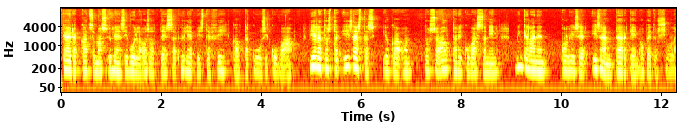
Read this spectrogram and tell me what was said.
käydä katsomassa Ylen sivuilla osoitteessa yle.fi kautta kuusi kuvaa. Vielä tuosta isästä, joka on tuossa alttarikuvassa, niin minkälainen oli se isän tärkein opetus sulle?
